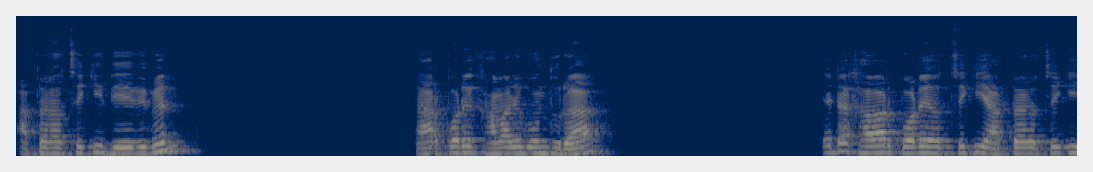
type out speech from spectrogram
আপনারা হচ্ছে কি দিয়ে দিবেন? তারপরে খামারি বন্ধুরা এটা খাওয়ার পরে হচ্ছে কি আপনার হচ্ছে কি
